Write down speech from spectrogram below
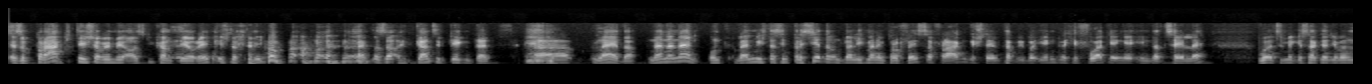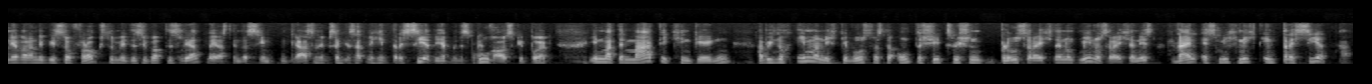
Also praktisch habe ich mich ausgekannt, theoretisch natürlich. ganz im Gegenteil. Äh, leider. Nein, nein, nein. Und weil mich das interessiert hat und weil ich meinem Professor Fragen gestellt habe über irgendwelche Vorgänge in der Zelle, wo er zu mir gesagt hat, ja, aber Neverani, wieso fragst du mich das überhaupt? Das lernt man erst in der siebten Klasse. Und ich habe gesagt, das hat mich interessiert. Ich habe mir das Buch ausgeborgt. In Mathematik hingegen habe ich noch immer nicht gewusst, was der Unterschied zwischen Plusrechnen und Minusrechnen ist, weil es mich nicht interessiert hat.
